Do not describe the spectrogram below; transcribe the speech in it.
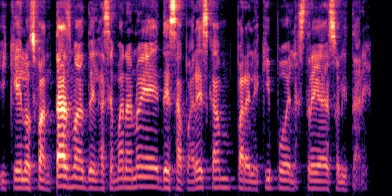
y que los fantasmas de la semana 9 desaparezcan para el equipo de la estrella de solitaria.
